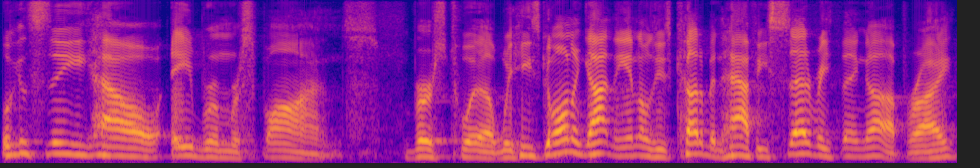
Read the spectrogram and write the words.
Look and see how Abram responds. Verse 12. He's gone and gotten the animals, he's cut them in half, he set everything up, right?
